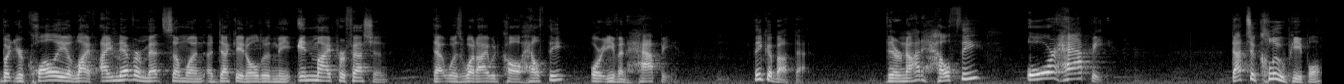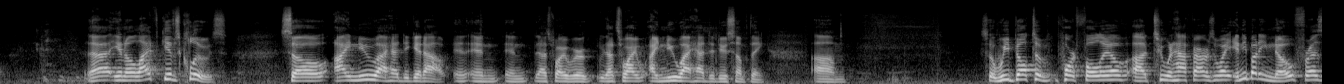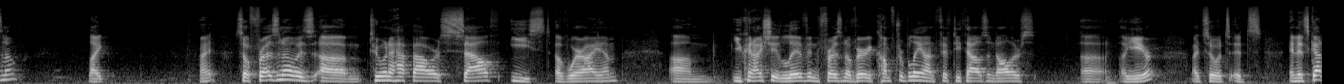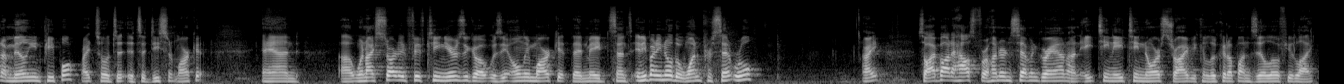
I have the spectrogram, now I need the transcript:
but your quality of life. I never met someone a decade older than me in my profession that was what I would call healthy or even happy. Think about that they're not healthy or happy. That's a clue, people. Uh, you know, life gives clues. So I knew I had to get out, and, and, and that's, why we're, that's why I knew I had to do something. Um, so we built a portfolio uh, two and a half hours away. Anybody know Fresno? Like, right? So Fresno is um, two and a half hours southeast of where I am. Um, you can actually live in Fresno very comfortably on $50,000 uh, a year right? So it's, it's and it's got a million people, right? So it's a, it's a decent market. And uh, when I started 15 years ago, it was the only market that made sense. Anybody know the 1% rule? Right? So I bought a house for 107 grand on 1818 North Drive. You can look it up on Zillow if you like.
